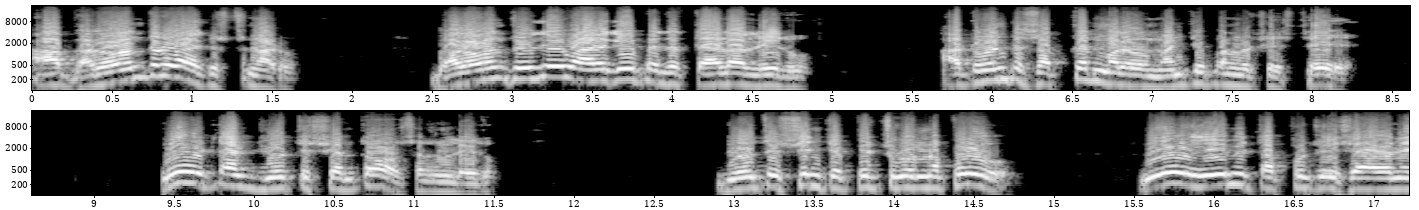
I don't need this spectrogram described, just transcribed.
ఆ భగవంతుడు వాళ్ళకి ఇస్తున్నాడు. భగవంతుడికి వాళ్ళకి పెద్ద తేడా లేదు. అటువంటి సత్కర్మలు మంచి పనులు చేస్తే నీవు ఇట్లాంటి జ్యోతిష్యంతో అవసరం లేదు. జ్యోతిష్యం చెప్పించుకున్నప్పుడు నీవు ఏమి తప్పు చేశావని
